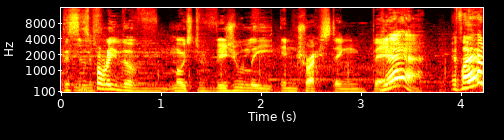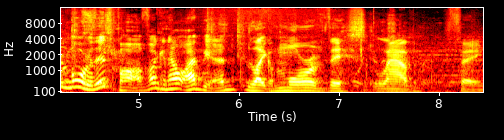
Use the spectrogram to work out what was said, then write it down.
this is probably the most visually interesting bit. Yeah! If I had more of this part, fucking hell, I'd be in. Like more of this lab thing.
